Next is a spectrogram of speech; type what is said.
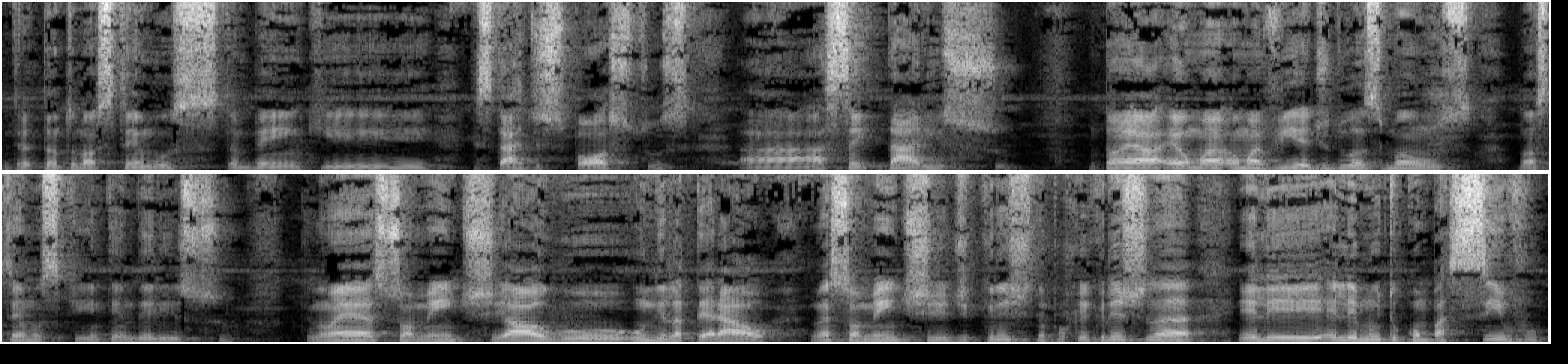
Entretanto, nós temos também que estar dispostos a aceitar isso. Então, é, é uma, uma via de duas mãos. Nós temos que entender isso que não é somente algo unilateral, não é somente de Krishna, porque Krishna ele, ele é muito compassivo,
